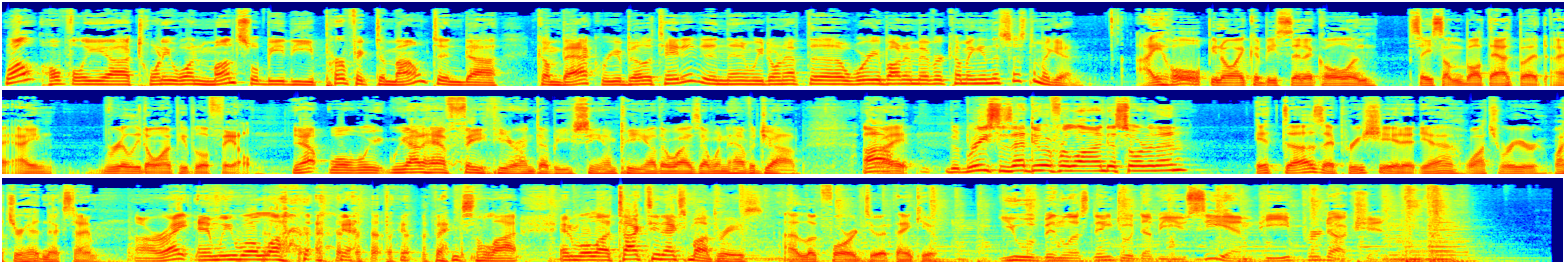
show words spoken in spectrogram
Well, hopefully, uh, 21 months will be the perfect amount and uh, come back rehabilitated, and then we don't have to worry about him ever coming in the system again. I hope, you know, I could be cynical and say something about that, but I, I really don't want people to fail. Yeah, well, we, we got to have faith here on WCMP, otherwise, I wouldn't have a job. Uh, Right. Reese, does that do it for Law and Disorder then? It does. I appreciate it. Yeah. Watch where you're, watch your head next time. All right, and we will. Uh, thanks a lot, and we'll uh, talk to you next month, Reese. I look forward to it. Thank you. You have been listening to a WCMP production.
